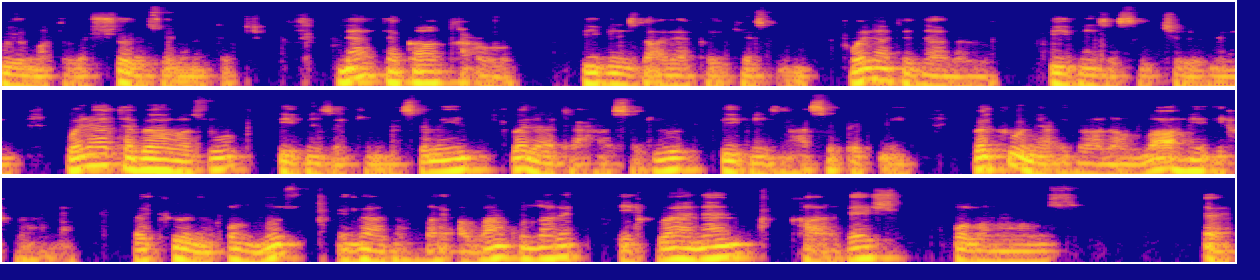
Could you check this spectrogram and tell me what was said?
buyurmaktadır, şöyle söylemektedir. La tegâta'u, birbirinizle alakayı kesmeyin. Ve la tedâveru, birbirinize sırt. Ve la tebâgazu, birbirinize kim beslemeyin. Ve la tehasadu, birbirinize haset etmeyin. Ve kûne ibâdallâhi ihvâne ve kûnü olunuz ibadallahi Allah'ın kulları ihvanen kardeş olunuz. Evet.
